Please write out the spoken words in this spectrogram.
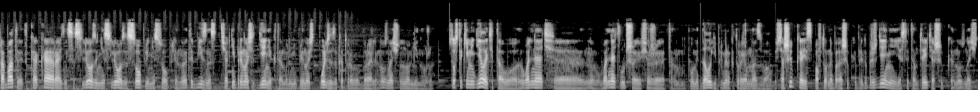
срабатывает. Какая разница? Слезы, не слезы, сопли, не сопли. Но это бизнес. Человек не приносит денег там или не приносит пользы, за которую вы брали, ну, значит, он вам не нужен. Что с такими делать и того? Увольнять, э, ну, увольнять лучше все же там, по методологии, примерно, которую я вам назвал. То есть ошибка, если повторная ошибка предупреждения, если там третья ошибка, ну, значит,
